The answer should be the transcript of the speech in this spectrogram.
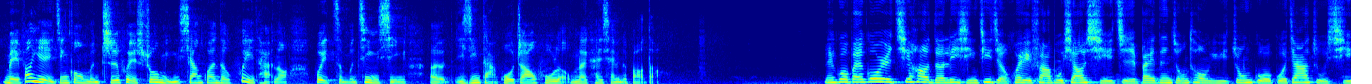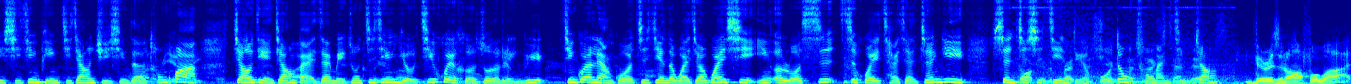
美方也已经跟我们知会说明相关的会谈呢会怎么进行，呃，已经打过招呼了。我们来看下面的报道。美国白宫日七号的例行记者会发布消息，指拜登总统与中国国家主席习近平即将举行的通话，焦点将摆在美中之间有机会合作的领域。尽管两国之间的外交关系因俄罗斯智慧财产争议，甚至是间谍活动充满紧张。There is an awful lot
